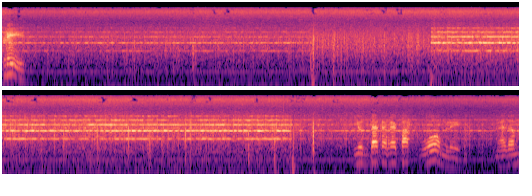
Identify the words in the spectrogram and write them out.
Please. You'd better wrap up warmly, madam.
